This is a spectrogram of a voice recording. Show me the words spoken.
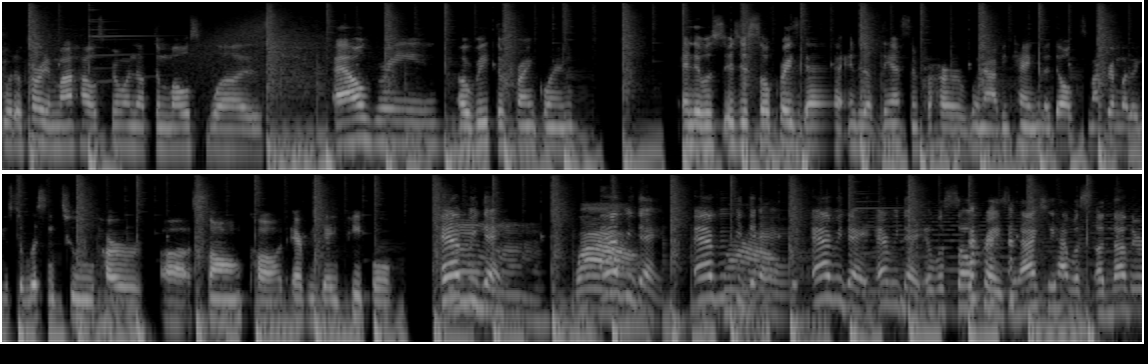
would have heard in my house growing up. The most was Al Green, Aretha Franklin, and it was it's just so crazy that I ended up dancing for her when I became an adult. My grandmother used to listen to her uh, song called "Everyday People" every day Mm. Wow. every day, every day, Wow. every day, every day. It was so crazy. and I actually have a, another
